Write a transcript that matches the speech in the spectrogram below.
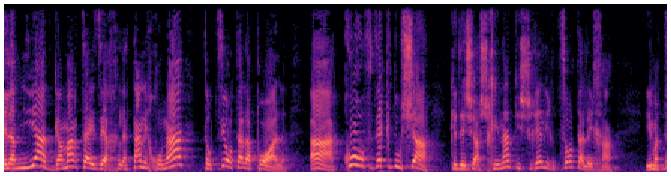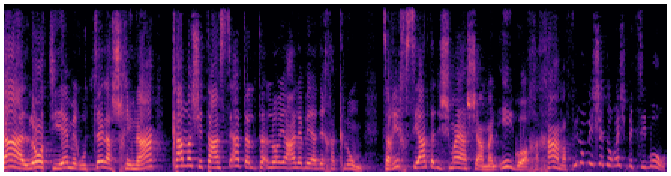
אלא מיד גמרת איזה החלטה נכונה, תוציא אותה לפועל. אה, קוף זה קדושה, כדי שהשכינה תשרה לרצות עליך. אם אתה לא תהיה מרוצה לשכינה, כמה שתעשה אתה, לא יעלה בידיך כלום. צריך סייעתא דשמיא שהמנהיג או החכם, אפילו מי שדורש בציבור,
